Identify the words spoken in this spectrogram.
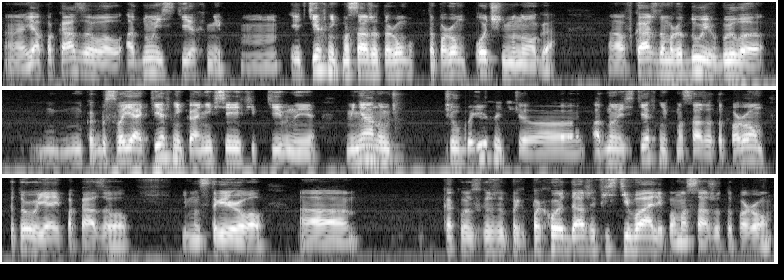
А, я показывал одну из техник. И техник массажа топором, топором очень много. А, в каждом роду их было как бы своя техника, они все эффективные. Меня научил Борисович одной из техник массажа топором, которую я и показывал, демонстрировал. Как вы скажете, проходят даже фестивали по массажу топором.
